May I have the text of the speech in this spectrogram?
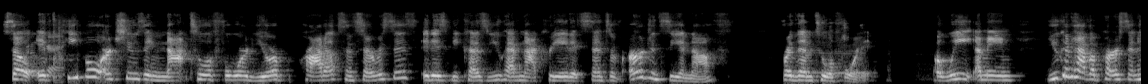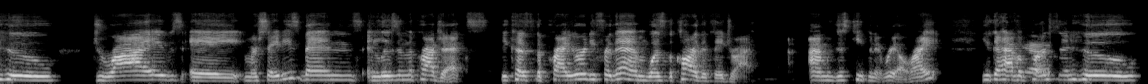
So okay. if people are choosing not to afford your products and services, it is because you have not created sense of urgency enough for them to afford it. But we, I mean, you can have a person who drives a Mercedes Benz and lives in the projects because the priority for them was the car that they drive. I'm just keeping it real, right? You can have a yeah. person who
